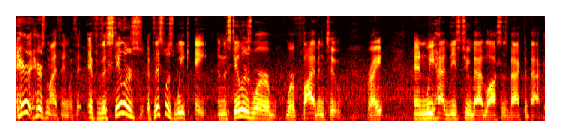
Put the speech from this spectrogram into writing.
here, here's my thing with it. If the Steelers, if this was week eight and the Steelers were, were five and two, right? And we had these two bad losses back to back.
